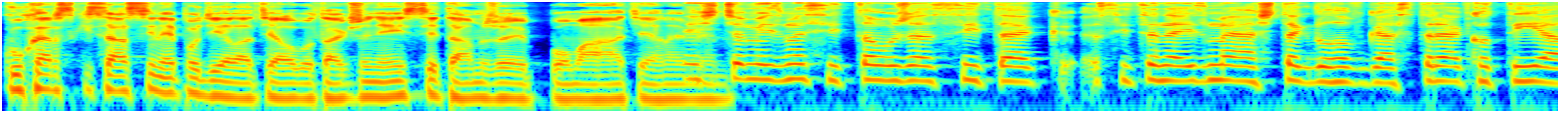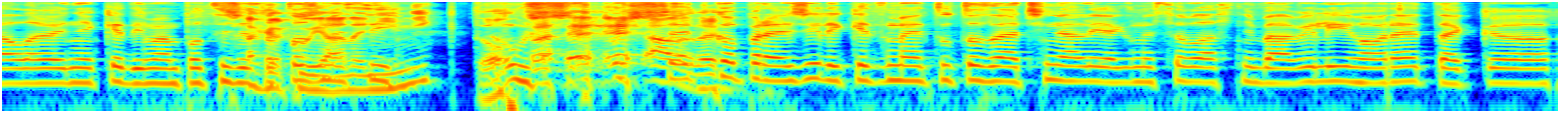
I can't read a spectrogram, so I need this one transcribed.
kuchársky sa asi nepodielate, alebo tak, že nie ste tam, že pomáhate, ja neviem. Čo, my sme si to už asi tak, síce nejsme až tak dlho v gastre ako ty, ale niekedy mám pocit, že Tak toto ja sme si nikto. už, už všetko prežili. Keď sme tuto začínali, jak sme sa vlastne bavili hore, tak uh,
